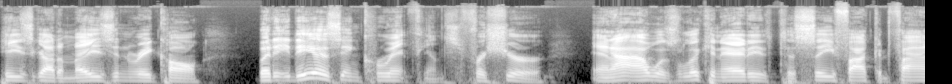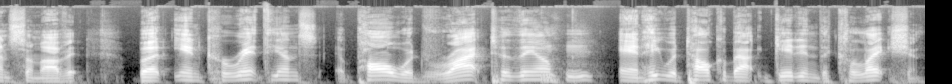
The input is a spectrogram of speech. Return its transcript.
He's got amazing recall. But it is in Corinthians for sure. And I, I was looking at it to see if I could find some of it. But in Corinthians, Paul would write to them Mm-hmm. and he would talk about getting the collection.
